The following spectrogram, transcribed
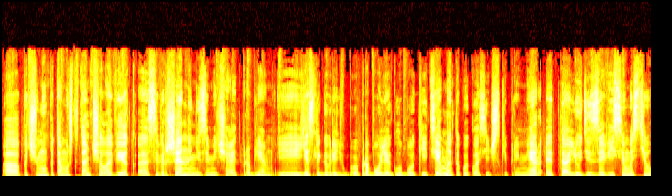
Э, Почему? Потому что там человек э, совершенно не замечает проблем. И если говорить про более глубокие темы, такой классический пример это люди с зависимостью,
